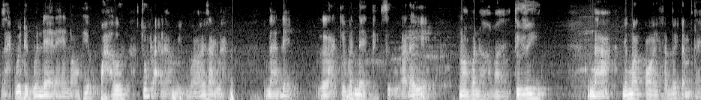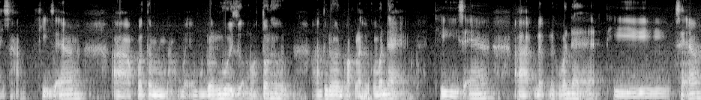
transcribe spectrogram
giải quyết được vấn đề này nó hiệu quả hơn. Chốt lại là mình muốn nói rằng là là để là cái vấn đề thực sự ở đây ấy, nó vẫn ở vào tư duy là nếu mà coi fanpage là một tài sản thì sẽ à, quan tâm bảo vệ nuôi dưỡng nó tốt hơn an tốt hơn hoặc là có vấn đề thì sẽ à, được, được có vấn đề thì sẽ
